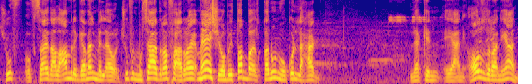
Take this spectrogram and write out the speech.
شوف أوفسايد على عمرو جمال من الأول. شوف المساعد رفع الراية. ماشي هو بيطبق القانون وكل حاجة. لكن يعني عذرا يعني.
